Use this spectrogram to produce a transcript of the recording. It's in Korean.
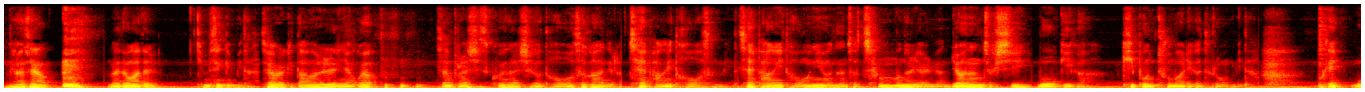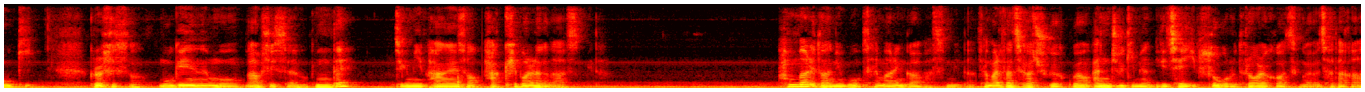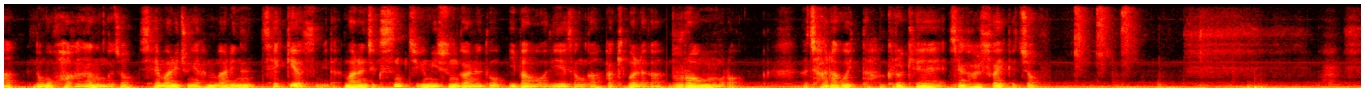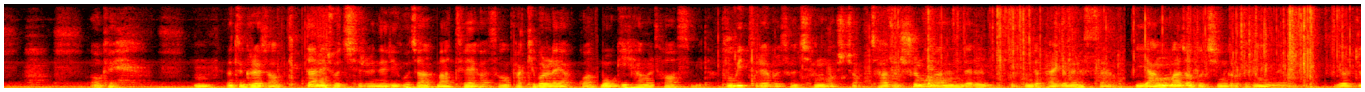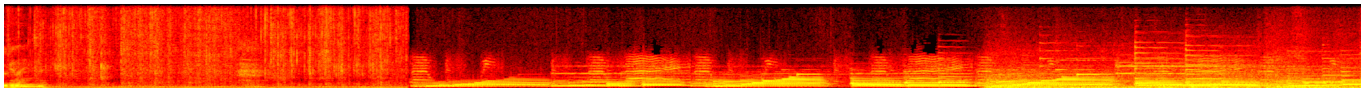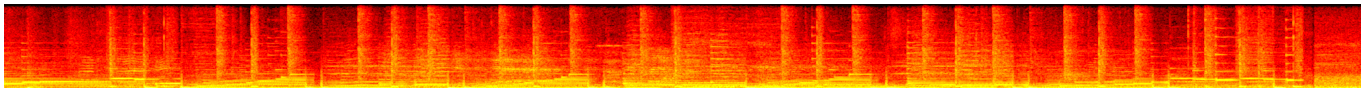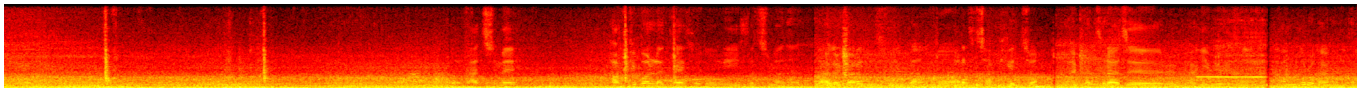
안녕하세요. 외동아들 김승기입니다. 제가 왜 이렇게 땀을 흘리냐고요? 샌프란시스코의 날씨가 더워서가 아니라 제 방이 더워서입니다. 제 방이 더운 이유는 저 창문을 열면 여는 즉시 모기가 기본 두 마리가 들어옵니다. 하, 오케이 모기. 그럴 수 있어. 모기는 뭐 나올 수 있어요. 근데 지금 이 방에서 바퀴벌레가 나왔습니다. 한 마리도 아니고 세 마리인가 봤습니다. 세 마리 다 제가 죽였고요. 안 죽이면 이게 제 입속으로 들어갈 것 같은 거예요. 자다가 너무 화가 나는 거죠. 세 마리 중에 한 마리는 새끼였습니다. 그 말은즉슨 지금 이 순간에도 이 방 어디에선가 바퀴벌레가 무럭무럭 자라고 있다. 그렇게 생각할 수가 있겠죠. 오케이. 음, 여튼 그래서 특단의 조치를 내리고자 마트에 가서 바퀴벌레 약과 모기향을 사왔습니다. 부비 트랩을 설치하는 것이죠. 자주 출몰하는 데를 몇 군데 발견을 했어요. 이 약마저도 징그럽게 생겼네요. 12개나 있네. 바퀴벌레 대소동이 있었지만은 약을 깔아줬으니까 어, 알아서 잡히겠죠. 알카트라즈를 가기 위해서 함부로 갑니다.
